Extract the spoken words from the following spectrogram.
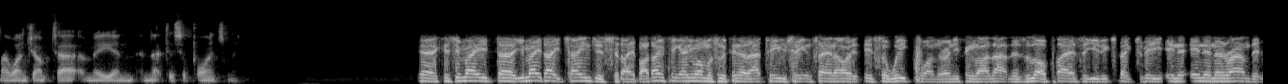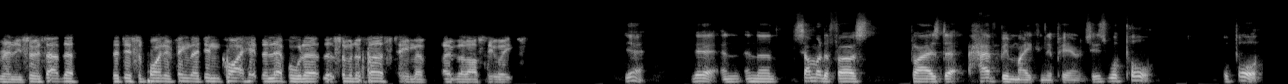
no one jumped out at me, and, and that disappoints me. Yeah, because you made uh, you made eight changes today, but I don't think anyone was looking at that team sheet and saying, "Oh, it's a weak one" or anything like that. There's a lot of players that you'd expect to be in in and around it, really. So is that the the disappointing thing? They didn't quite hit the level that, that some of the first team have over the last few weeks. Yeah, yeah, and and uh, some of the first players that have been making appearances were poor, were poor.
